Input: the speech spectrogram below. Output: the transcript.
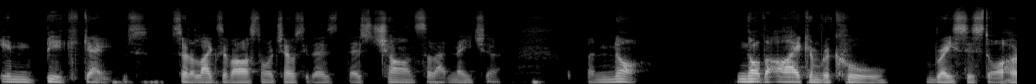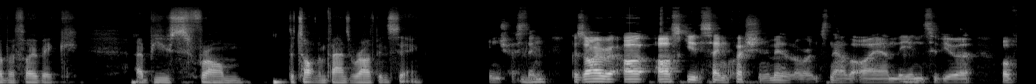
in big games. So the likes of Arsenal or Chelsea, there's there's chance of that nature, but not not that I can recall racist or homophobic abuse from the Tottenham fans where I've been sitting. Interesting, because mm-hmm. I, I ask you the same question in a minute, Laurence. Now that I am the mm-hmm. interviewer of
